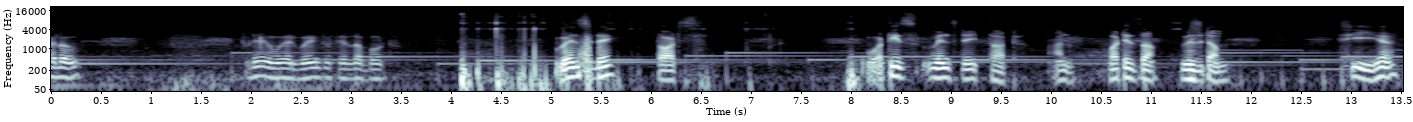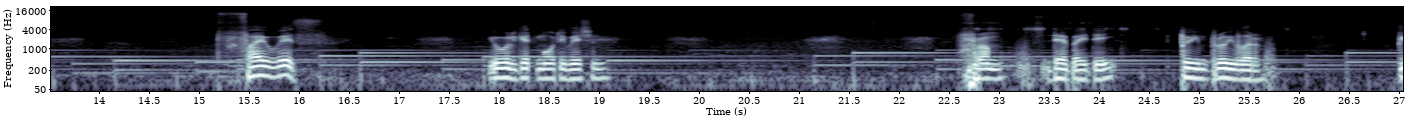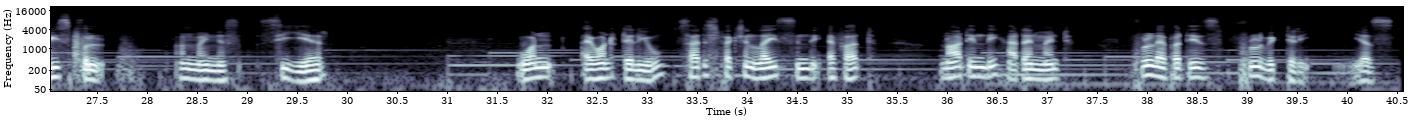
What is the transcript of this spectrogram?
Hello. Today we are going to tell about Wednesday thoughts. What is Wednesday thought and what is the wisdom? See here five ways you will get motivation from day by day to improve your peaceful and mindness. See here one I want to tell you satisfaction lies in the effort, not in the attainment. Full effort is full victory. Yes.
